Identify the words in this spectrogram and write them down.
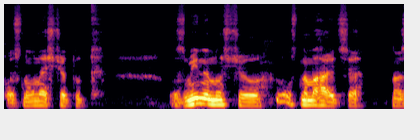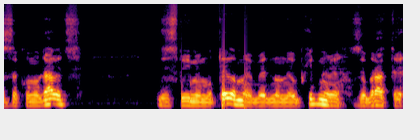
Основне, що тут змінено, що ну, намагаються наш законодавець зі своїми мотивами, видно, необхідними забрати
